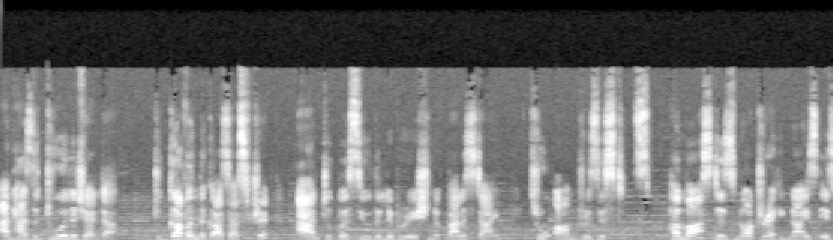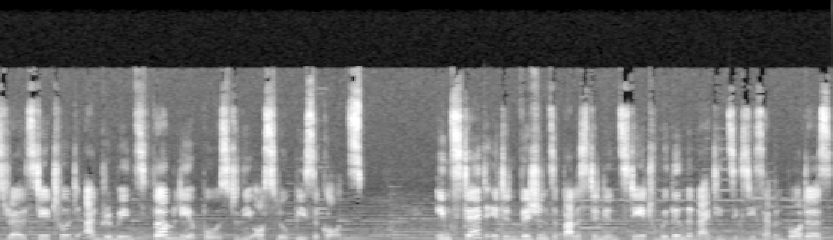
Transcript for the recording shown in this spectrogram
and has a dual agenda to govern the Gaza Strip and to pursue the liberation of Palestine through armed resistance. Hamas does not recognize Israel's statehood and remains firmly opposed to the Oslo peace accords. Instead, it envisions a Palestinian state within the 1967 borders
